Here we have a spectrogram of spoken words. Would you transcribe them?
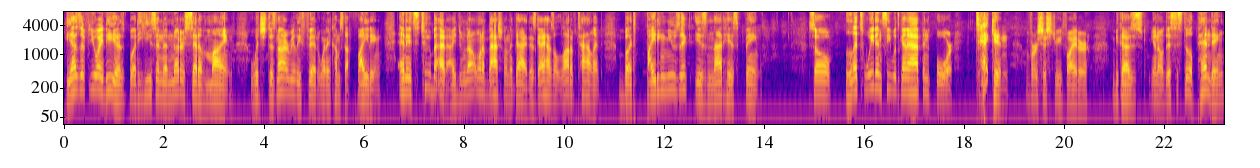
he has a few ideas, but he's in another set of mind, which does not really fit when it comes to fighting. And it's too bad. I do not want to bash on the guy. This guy has a lot of talent, but fighting music is not his thing. So let's wait and see what's gonna happen for Tekken versus Street Fighter because you know this is still pending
